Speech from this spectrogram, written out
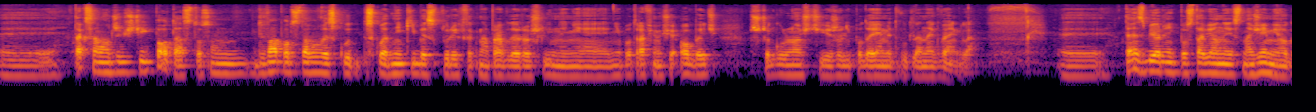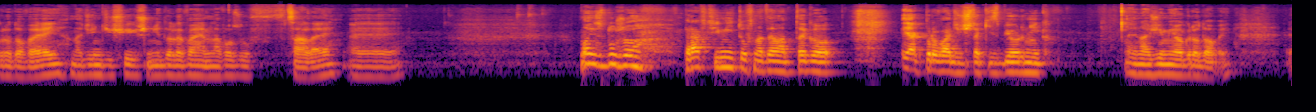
Yy, Tak samo oczywiście i potas. To są dwa podstawowe składniki, bez których tak naprawdę rośliny nie, nie potrafią się obyć, w szczególności jeżeli podajemy dwutlenek węgla. Yy, Ten zbiornik postawiony jest na ziemi ogrodowej. Na dzień dzisiejszy nie dolewałem nawozów wcale. No jest dużo prawd i mitów na temat tego, jak prowadzić taki zbiornik na ziemi ogrodowej. Yy,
